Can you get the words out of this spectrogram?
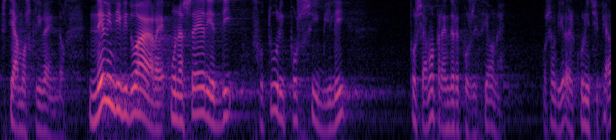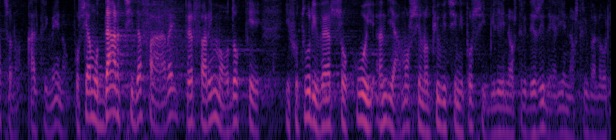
stiamo scrivendo. Nell'individuare una serie di futuri possibili, possiamo prendere posizione. Possiamo dire alcuni ci piacciono, altri meno. Possiamo darci da fare per fare in modo che i futuri verso cui andiamo siano più vicini possibili ai nostri desideri e ai nostri valori.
